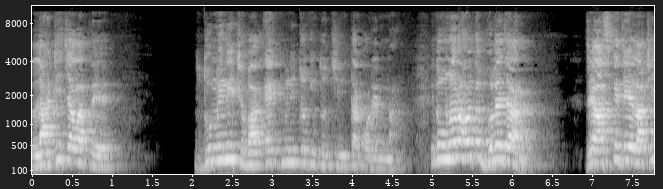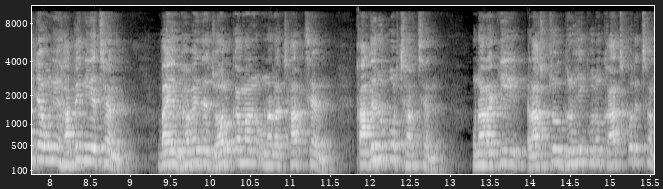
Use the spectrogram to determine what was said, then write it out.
লাঠি চালাতে দু মিনিট বা এক মিনিটও কিন্তু চিন্তা করেন না। কিন্তু ওনারা হয়তো ভুলে যান যে আজকে যে লাঠিটা উনি হাতে নিয়েছেন বা এইভাবে যে জল কামান ওনারা ছাড়ছেন, কাদের উপর ছাড়ছেন, ওনারা কি রাষ্ট্রদ্রোহী কোনো কাজ করেছেন?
